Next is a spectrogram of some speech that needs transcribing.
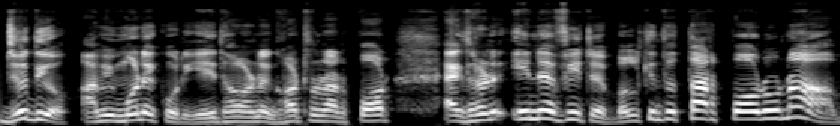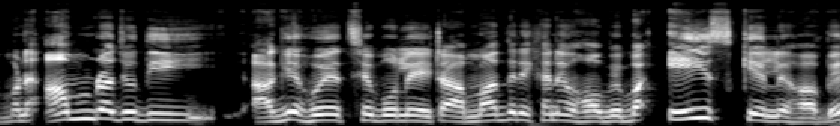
যদিও আমি মনে করি এই ধরনের ঘটনার পর এক ধরনের ইনএভিটেবল কিন্তু তারপরও না মানে আমরা যদি আগে হয়েছে বলে এটা আমাদের এখানে হবে বা এই স্কেলে হবে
